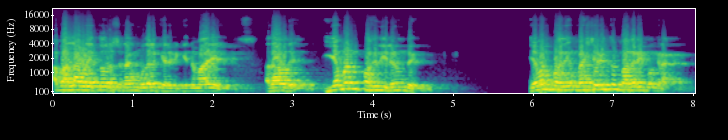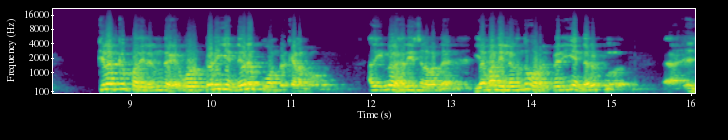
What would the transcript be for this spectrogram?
அப்ப அல்லாவுடைய தோறு சொன்னாங்க முதல் கேள்விக்கு இந்த மாதிரி. அதாவது யமன் பகுதியிலிருந்து யமன் பகுதி மஷரித்து மகரிப்புங்கிறாங்க. கிழக்கு பகுதியிலிருந்து ஒரு பெரிய நெருப்பு ஒன்று கிளம்பும். அது இன்னொரு ஹதீஸ்ல வந்து யமனிலிருந்து ஒரு பெரிய நெருப்பு அஹ்,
